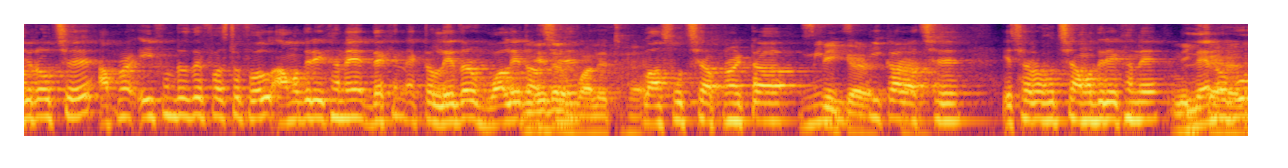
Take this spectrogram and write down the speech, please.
যেটা হচ্ছে আপনার এই ফোনটাতে ফার্স্ট অফ অল আমাদের এখানে দেখেন একটা লেদার ওয়ালেট আছে wallet, হ্যাঁ। প্লাস হচ্ছে আপনার একটা মিনি স্পিকার আছে। এছাড়া হচ্ছে আমাদের এখানে লেনোভো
